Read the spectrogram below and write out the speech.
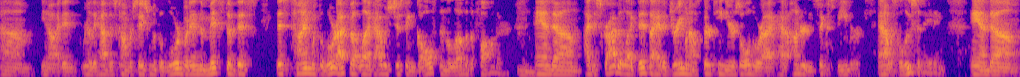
um, you know I didn't really have this conversation with the Lord, but in the midst of this this time with the Lord, I felt like I was just engulfed in the love of the Father. Mm. And um, I describe it like this: I had a dream when I was 13 years old where I had 106 fever and I was hallucinating, and um,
